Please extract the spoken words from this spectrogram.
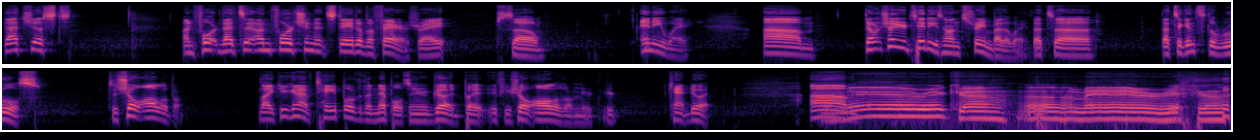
that's just unfor- that's an unfortunate state of affairs, right? So anyway, um don't show your titties on stream by the way. That's uh that's against the rules to show all of them. Like you can have tape over the nipples and you're good, but if you show all of them, you're you can't do it. Um, America, America,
